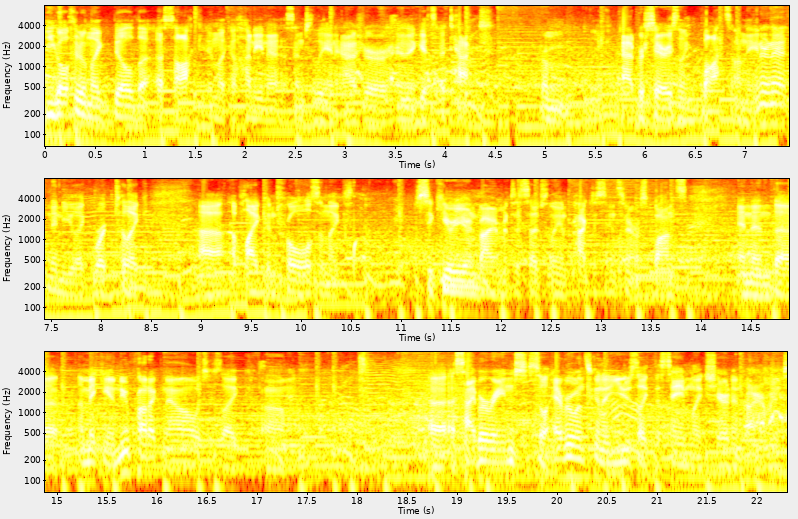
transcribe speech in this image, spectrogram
you go through and like build a, a SOC in like a honey net essentially in Azure, and it gets attacked from like, adversaries and like bots on the internet, and then you like work to like uh, apply controls and like secure your environment essentially and practice incident response. And then the I'm making a new product now, which is like um, a, a cyber range. So everyone's going to use like the same like shared environment.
